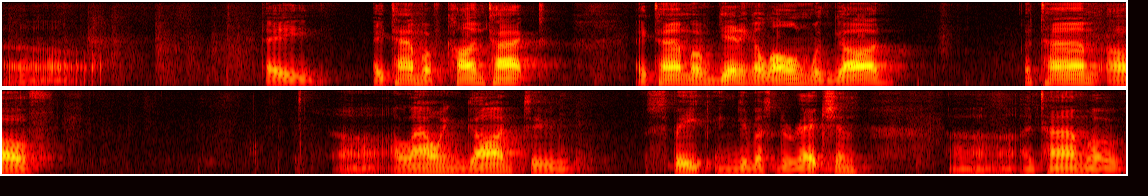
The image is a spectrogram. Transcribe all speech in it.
uh, a, a time of contact, a time of getting along with God, a time of uh, allowing God to speak and give us direction, uh, a time of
